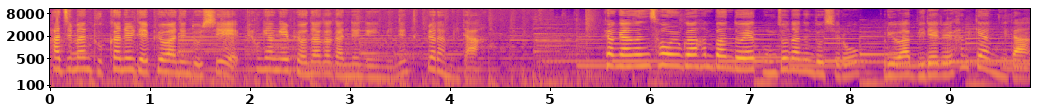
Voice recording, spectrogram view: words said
하지만 북한을 대표하는 도시 평양의 변화가 갖는 의미는 특별합니다. 평양은 서울과 한반도에 공존하는 도시로 우리와 미래를 함께합니다.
